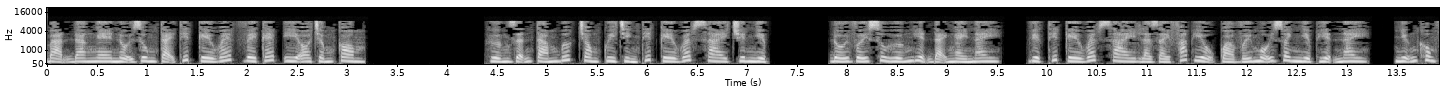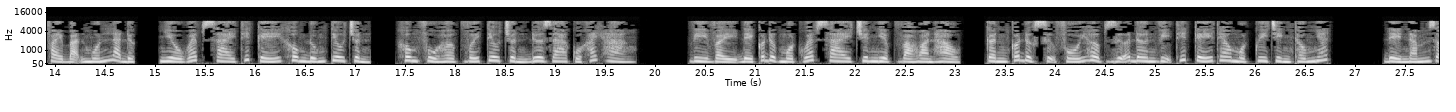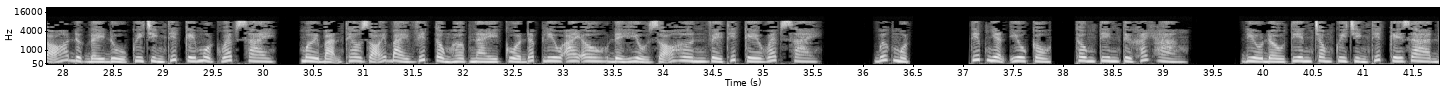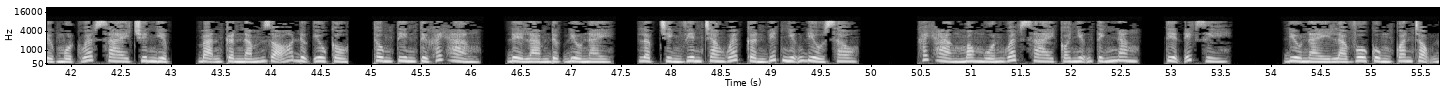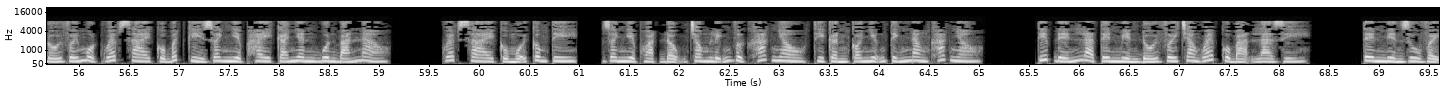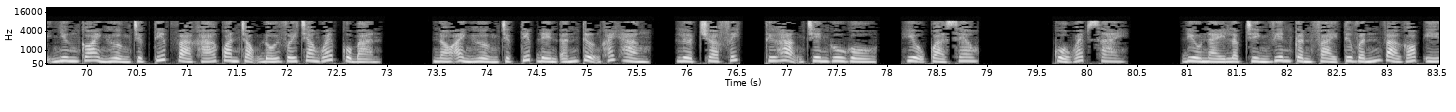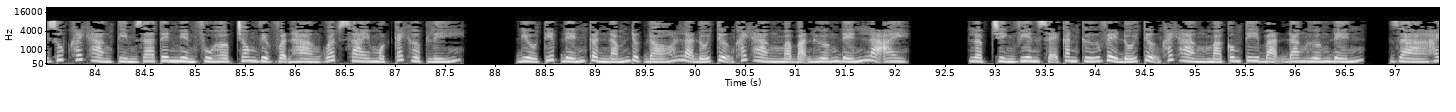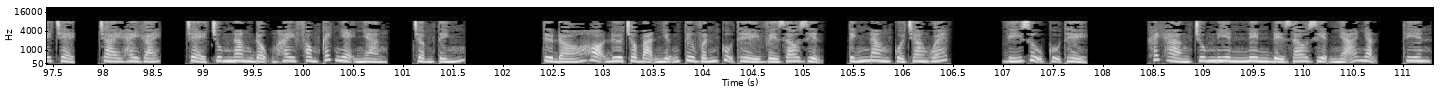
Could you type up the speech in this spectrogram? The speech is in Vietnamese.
Bạn đang nghe nội dung tại thiết kế web com Hướng dẫn 8 bước trong quy trình thiết kế website chuyên nghiệp. Đối với xu hướng hiện đại ngày nay, việc thiết kế website là giải pháp hiệu quả với mỗi doanh nghiệp hiện nay, những không phải bạn muốn là được, nhiều website thiết kế không đúng tiêu chuẩn, không phù hợp với tiêu chuẩn đưa ra của khách hàng. Vì vậy để có được một website chuyên nghiệp và hoàn hảo, cần có được sự phối hợp giữa đơn vị thiết kế theo một quy trình thống nhất. Để nắm rõ được đầy đủ quy trình thiết kế một website, mời bạn theo dõi bài viết tổng hợp này của WIO để hiểu rõ hơn về thiết kế website. Bước 1. Tiếp nhận yêu cầu, thông tin từ khách hàng. Điều đầu tiên trong quy trình thiết kế ra được một website chuyên nghiệp, bạn cần nắm rõ được yêu cầu, thông tin từ khách hàng. Để làm được điều này, lập trình viên trang web cần biết những điều sau. Khách hàng mong muốn website có những tính năng, tiện ích gì? Điều này là vô cùng quan trọng đối với một website của bất kỳ doanh nghiệp hay cá nhân buôn bán nào. Website của mỗi công ty, doanh nghiệp hoạt động trong lĩnh vực khác nhau thì cần có những tính năng khác nhau. Tiếp đến là tên miền đối với trang web của bạn là gì? Tên miền dù vậy nhưng có ảnh hưởng trực tiếp và khá quan trọng đối với trang web của bạn. Nó ảnh hưởng trực tiếp đến ấn tượng khách hàng, lượt traffic, thứ hạng trên Google, hiệu quả SEO của website. Điều này lập trình viên cần phải tư vấn và góp ý giúp khách hàng tìm ra tên miền phù hợp trong việc vận hàng website một cách hợp lý. Điều tiếp đến cần nắm được đó là đối tượng khách hàng mà bạn hướng đến là ai. Lập trình viên sẽ căn cứ về đối tượng khách hàng mà công ty bạn đang hướng đến, già hay trẻ, trai hay gái, trẻ trung năng động hay phong cách nhẹ nhàng, trầm tính. Từ đó họ đưa cho bạn những tư vấn cụ thể về giao diện, tính năng của trang web. Ví dụ cụ thể, khách hàng trung niên nên để giao diện nhã nhặn, thiên,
